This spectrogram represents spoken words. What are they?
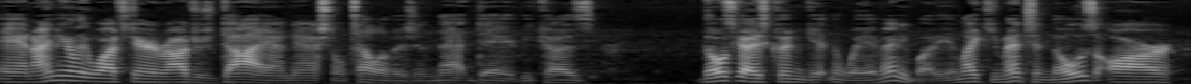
And I nearly watched Aaron Rodgers die on national television that day because those guys couldn't get in the way of anybody. And like you mentioned, those are –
